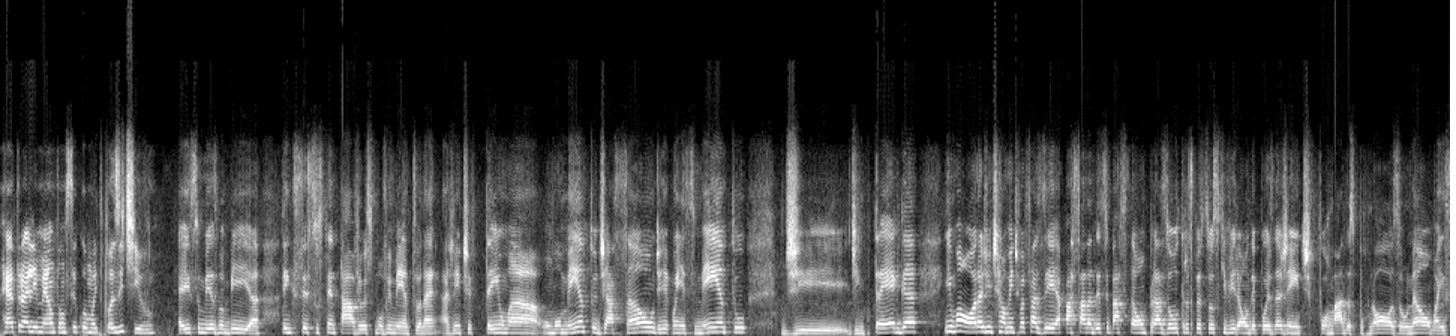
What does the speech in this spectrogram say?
retroalimenta um ciclo muito positivo. É isso mesmo, Bia. Tem que ser sustentável esse movimento, né? A gente tem uma, um momento de ação, de reconhecimento, de, de entrega, e uma hora a gente realmente vai fazer a passada desse bastão para as outras pessoas que virão depois da gente, formadas por nós ou não, mas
